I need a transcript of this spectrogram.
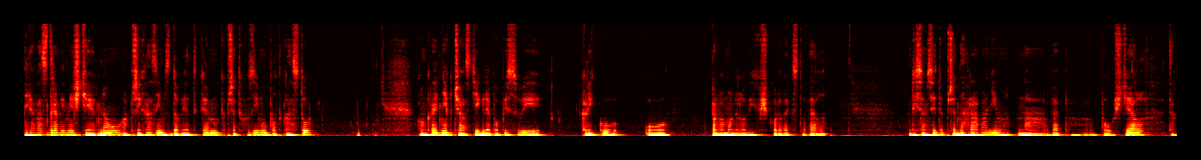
Já vás zdravím ještě jednou a přicházím s dovědkem k předchozímu podcastu, konkrétně k části, kde popisuji kliku u prvomodelových Škodovek 100L. Když jsem si to před nahráváním na web pouštěl, tak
